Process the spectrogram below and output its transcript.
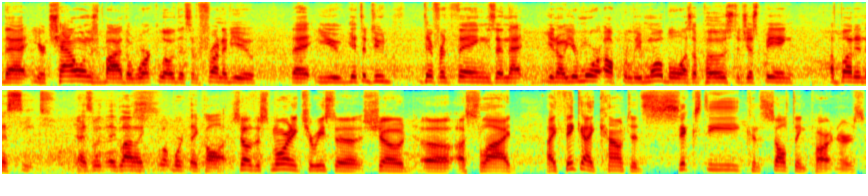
that you're challenged by the workload that's in front of you, that you get to do different things and that you know, you're more upwardly mobile as opposed to just being a butt in a seat. as what, they, like what work they call it. So this morning, Teresa showed uh, a slide. I think I counted 60 consulting partners.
